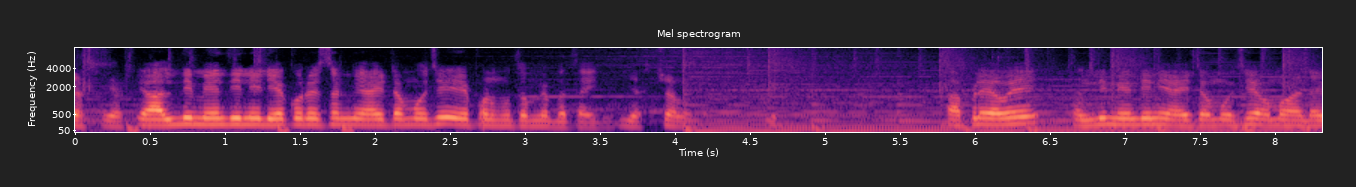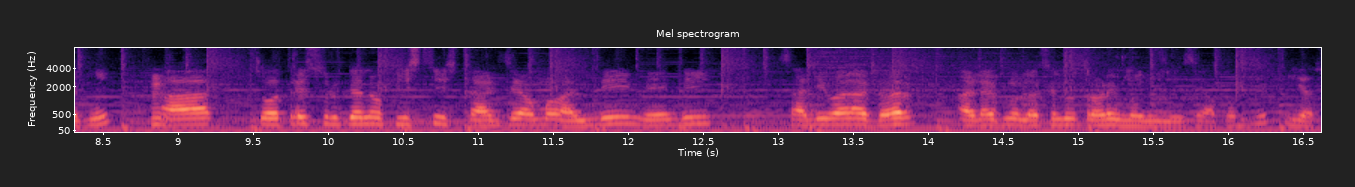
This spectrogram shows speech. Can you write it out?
યસ યસ હલ્દી મહેંદીની ડેકોરેશનની આઈટમો છે એ પણ હું તમને બતાવી દઉં. યસ ચલો. આપણે હવે હલ્દી મહેંદીની આઈટમો છે આમાં આ ટાઈપની આ ચોત્રીસ રૂપિયાનો ફીસથી સ્ટાર્ટ છે. આમાં હલ્દી મહેંદી શાદીવાળા ઘર આ ટાઈપનું લખેલું ત્રણેય મળી જશે આપણને. યસ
